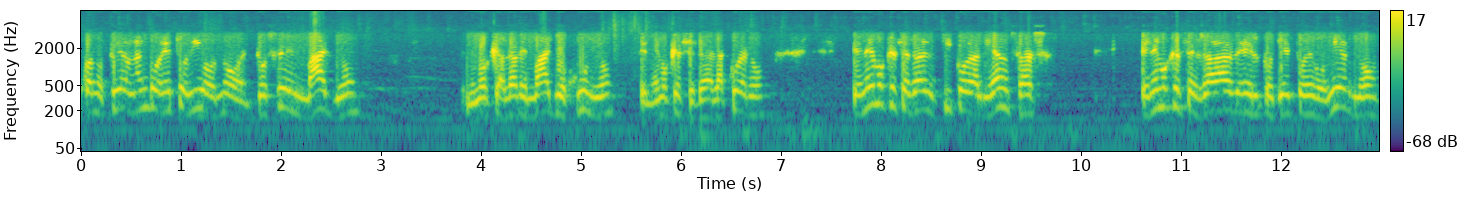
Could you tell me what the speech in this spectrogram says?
cuando estoy hablando de esto digo, no, entonces en mayo, tenemos que hablar en mayo, junio, tenemos que cerrar el acuerdo, tenemos que cerrar el tipo de alianzas, tenemos que cerrar el proyecto de gobierno,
